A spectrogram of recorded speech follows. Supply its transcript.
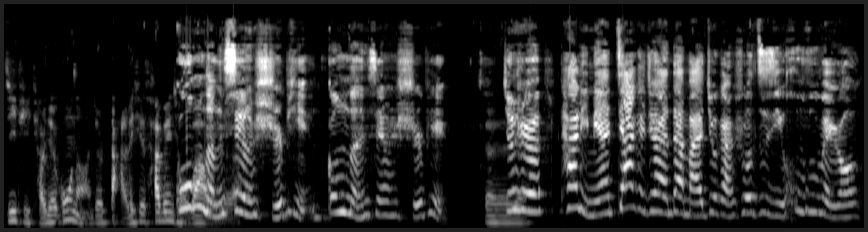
机体调节功能，就是打了一些擦边球。功能性食品，功能性食品，对对对就是它里面加个胶原蛋白，就敢说自己护肤美容，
